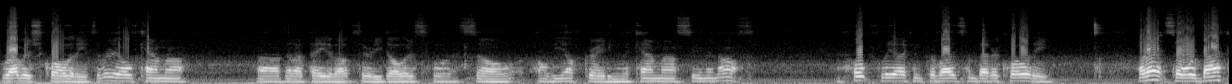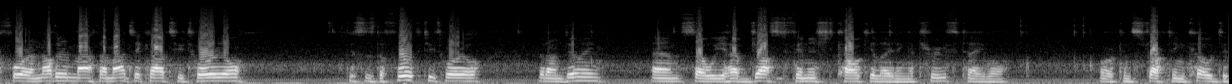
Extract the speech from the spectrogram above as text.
rubbish quality. It's a very old camera uh, that I paid about $30 for. So I'll be upgrading the camera soon enough hopefully I can provide some better quality. Alright so we're back for another Mathematica tutorial. This is the fourth tutorial that I'm doing and so we have just finished calculating a truth table or constructing code to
